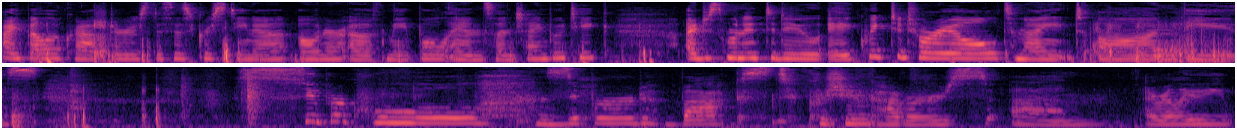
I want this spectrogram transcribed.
Hi fellow crafters, this is Christina, owner of Maple and Sunshine Boutique. I just wanted to do a quick tutorial tonight on these super cool zippered boxed cushion covers. Um, I really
